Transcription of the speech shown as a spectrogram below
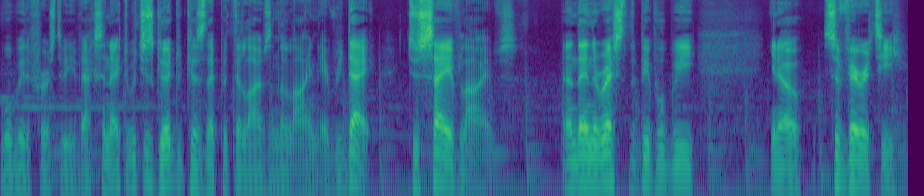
will be the first to be vaccinated, which is good because they put their lives on the line every day to save lives. And then the rest of the people will be, you know, severity.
